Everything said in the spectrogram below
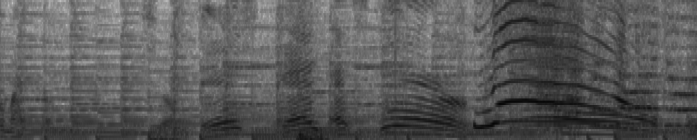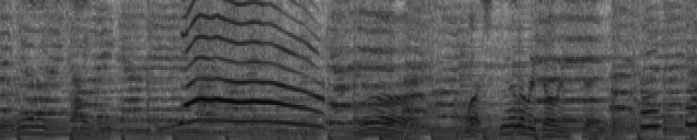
oh Michael, it's your first day at school. Yeah! Are you really excited? Yeah! Good. What school are we going to? Mr.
